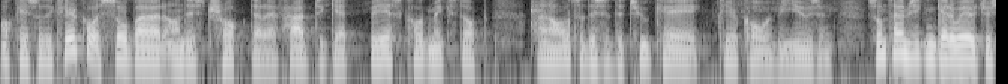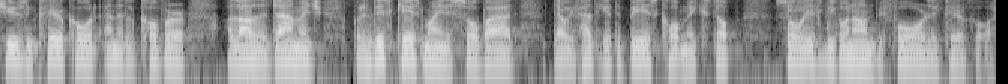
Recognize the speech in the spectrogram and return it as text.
Okay, so the clear coat is so bad on this truck that I've had to get base coat mixed up and also this is the 2K clear coat we'll be using. Sometimes you can get away with just using clear coat and it'll cover a lot of the damage, but in this case mine is so bad that we've had to get the base coat mixed up so it'll be going on before the clear coat.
